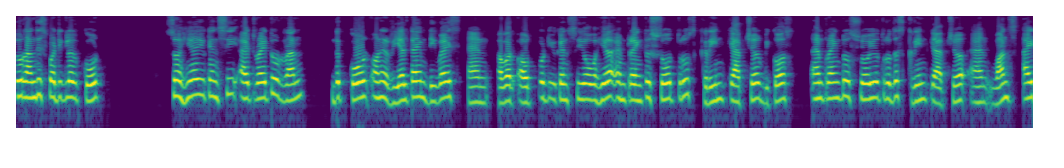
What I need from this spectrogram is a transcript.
to run this particular code. So here you can see i try to run the code on a real-time device and our output you can see over here. I'm trying to show through screen capture because i'm trying to show you through the screen capture. And once i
